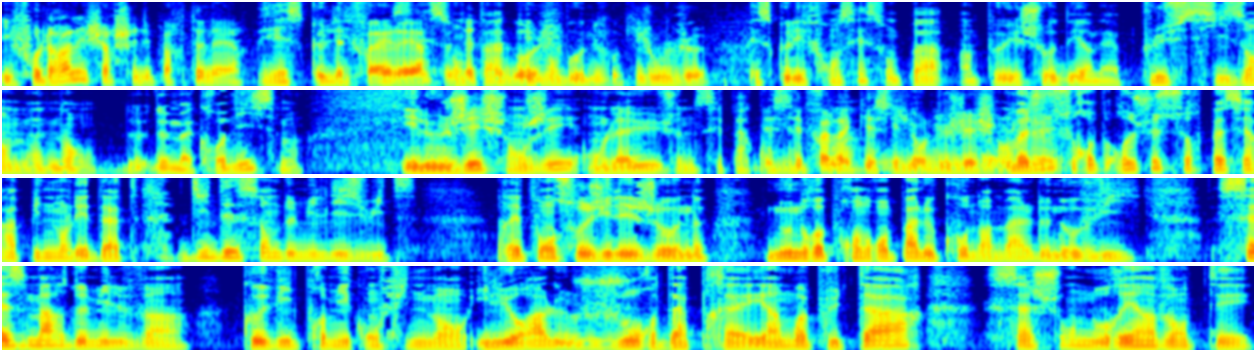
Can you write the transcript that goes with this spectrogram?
Il faudra aller chercher des partenaires. Mais est-ce que les Français LR, sont pas à gauche. Il faut qu'ils jouent le jeu. Est-ce que les Français sont pas un peu échaudés? On a plus six ans maintenant de, de macronisme et le G changé, on l'a eu, je ne sais pas Mais combien c'est de pas la question du G On va changé. juste, re- juste se repasser rapidement les dates. 10 décembre 2018. Réponse aux Gilets jaunes. Nous ne reprendrons pas le cours normal de nos vies. 16 mars 2020. Covid, premier confinement. Il y aura le jour d'après. Et un mois plus tard, sachons nous réinventer.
